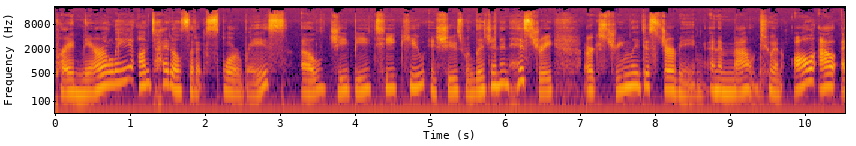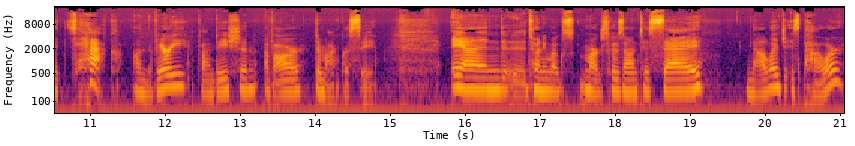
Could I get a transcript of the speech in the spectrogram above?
primarily on titles that explore race, LGBTQ issues, religion, and history, are extremely disturbing and amount to an all out attack on the very foundation of our democracy. And uh, Tony Marx, Marx goes on to say knowledge is power,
